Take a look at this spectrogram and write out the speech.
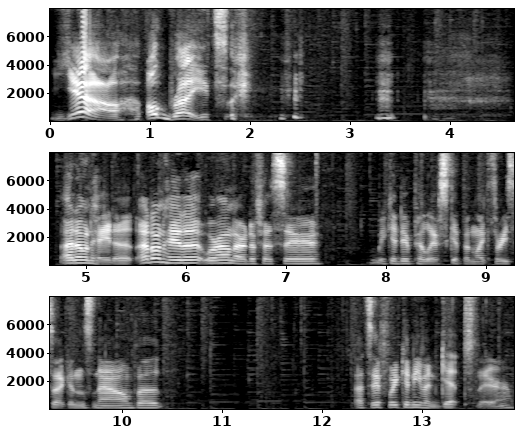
yeah. All right. I don't hate it. I don't hate it. We're on Artificer. We can do pillar skip in like three seconds now, but that's if we can even get there.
